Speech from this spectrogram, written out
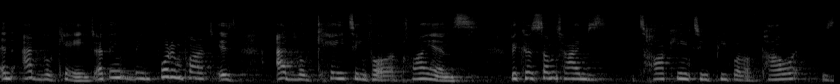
and advocate. I think the important part is advocating for our clients because sometimes talking to people of power is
